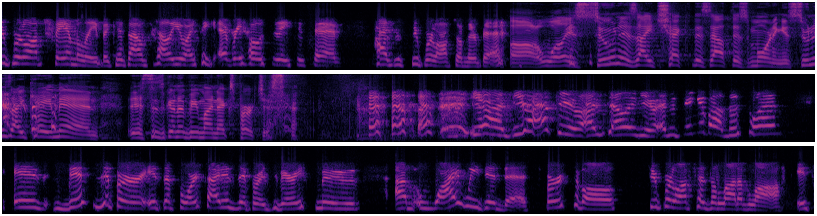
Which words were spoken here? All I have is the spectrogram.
Superloft family? Because I'll tell you, I think every host at HSN has a super loft on their bed. Uh, well, as soon as I checked this out this morning, as soon as I came in, this is going to be my next purchase. yes, you have to. I'm telling you. And the thing about this one is this zipper, it's a four-sided zipper. It's very smooth. Um, why we did this, first of all, Superloft has a lot of loft. It's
